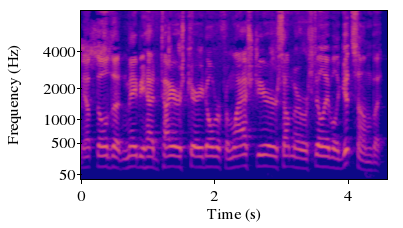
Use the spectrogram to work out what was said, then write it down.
Yep, those that maybe had tires carried over from last year or something, or were still able to get some. But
